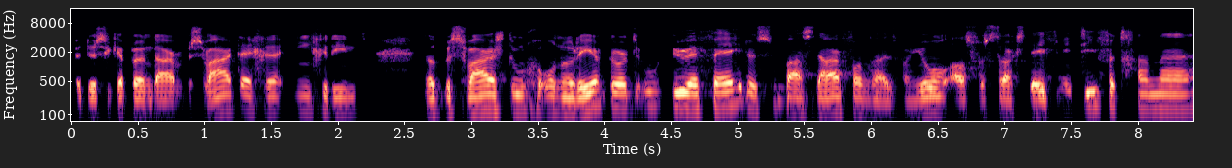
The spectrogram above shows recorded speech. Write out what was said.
dus ik heb er daar een bezwaar tegen ingediend. Dat bezwaar is toen gehonoreerd door het UWV. Dus op basis daarvan zei ze van... joh, als we straks definitief het gaan, uh,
